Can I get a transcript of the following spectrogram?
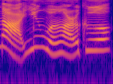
纳英文儿歌。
